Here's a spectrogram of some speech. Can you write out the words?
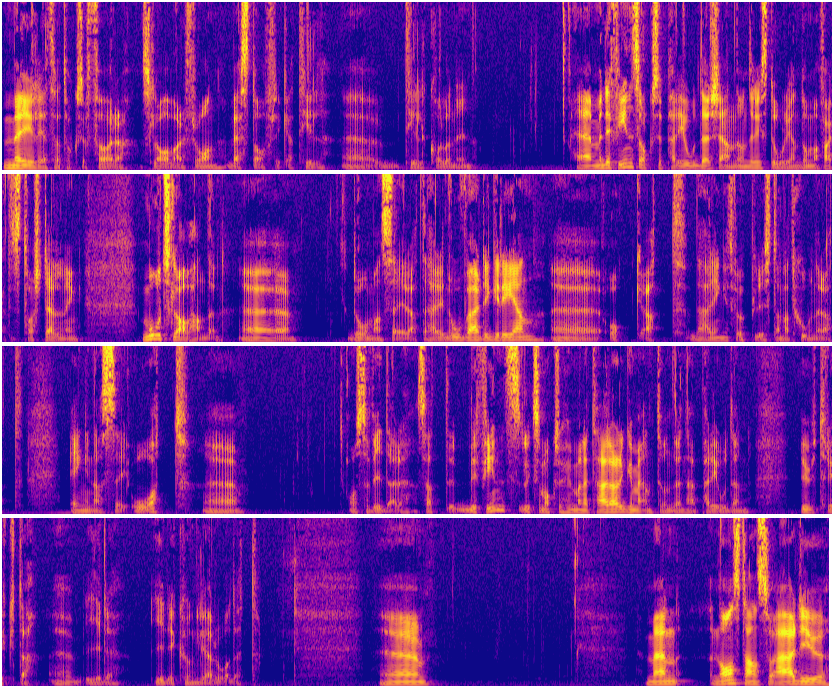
möjligheter att också föra slavar från Västafrika till, eh, till kolonin. Eh, men det finns också perioder sen under historien då man faktiskt tar ställning mot slavhandeln. Eh, då man säger att det här är en ovärdig gren och att det här är inget för upplysta nationer att ägna sig åt. Och så vidare. Så att det finns liksom också humanitära argument under den här perioden uttryckta i det, i det kungliga rådet. Men någonstans så är det ju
